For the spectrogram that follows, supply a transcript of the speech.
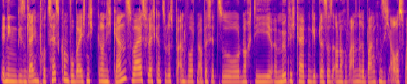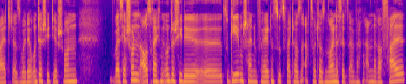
in den, diesen gleichen Prozess kommt, wobei ich nicht, noch nicht ganz weiß, vielleicht kannst du das beantworten, ob es jetzt so noch die äh, Möglichkeiten gibt, dass das auch noch auf andere Banken sich ausweitet. Also weil der Unterschied ja schon, weil es ja schon ausreichend Unterschiede äh, zu geben scheint im Verhältnis zu 2008, 2009, das ist jetzt einfach ein anderer Fall.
